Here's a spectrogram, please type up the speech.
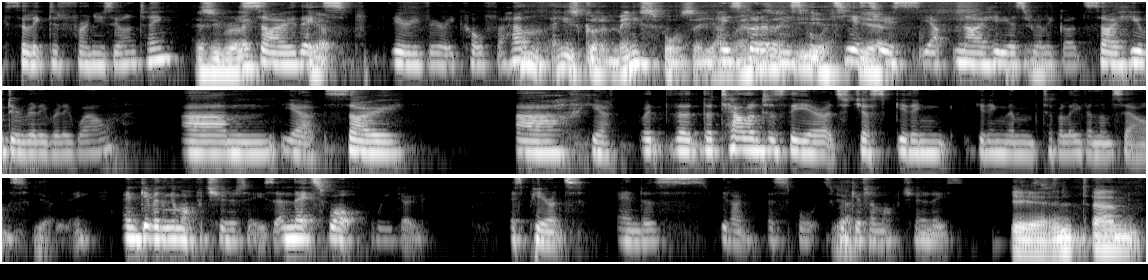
selected for a New Zealand team. Has he really? So that's very, very cool for him. He's good at many sports, that young He's man, good at many sports. Yeah, Yes, yeah. yes, yep. No, he is really good. So he'll do really, really well. Um, yeah. So, uh, yeah, but the the talent is there. It's just getting getting them to believe in themselves, really, and giving them opportunities. And that's what we do as parents and as you know as sports. We give them opportunities. Yeah, and um,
